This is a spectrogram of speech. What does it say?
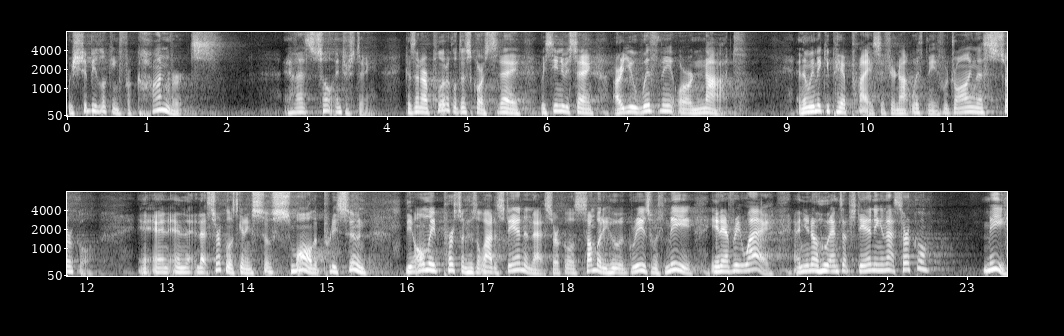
we should be looking for converts. And that's so interesting because in our political discourse today, we seem to be saying, Are you with me or not? And then we make you pay a price if you're not with me. If we're drawing this circle. And, and, and that circle is getting so small that pretty soon, the only person who's allowed to stand in that circle is somebody who agrees with me in every way. And you know who ends up standing in that circle? Me,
